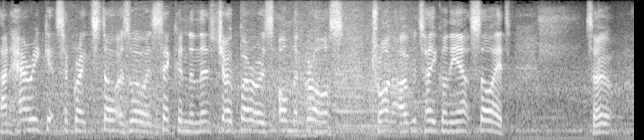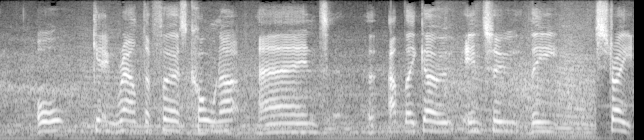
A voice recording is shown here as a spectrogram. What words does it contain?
and Harry gets a great start as well in second, and that's Joe Burrows on the grass trying to overtake on the outside. So, all getting round the first corner, and up they go into the straight.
